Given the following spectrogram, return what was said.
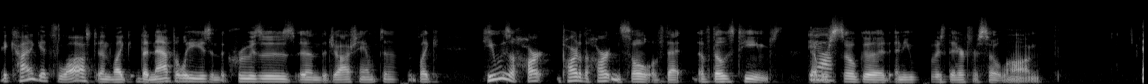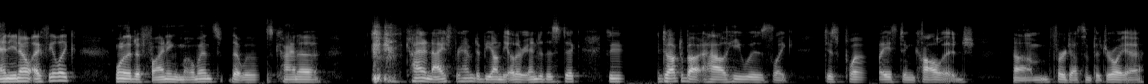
it kind of gets lost, and like the Napolis and the Cruzes and the Josh Hamilton, like he was a heart part of the heart and soul of that of those teams that Yeah. were so good, and he was there for so long. And you know, I feel like one of the defining moments that was kind of kind of nice for him to be on the other end of the stick. He talked about how he was like displaced in college um, for Dustin Pedroia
